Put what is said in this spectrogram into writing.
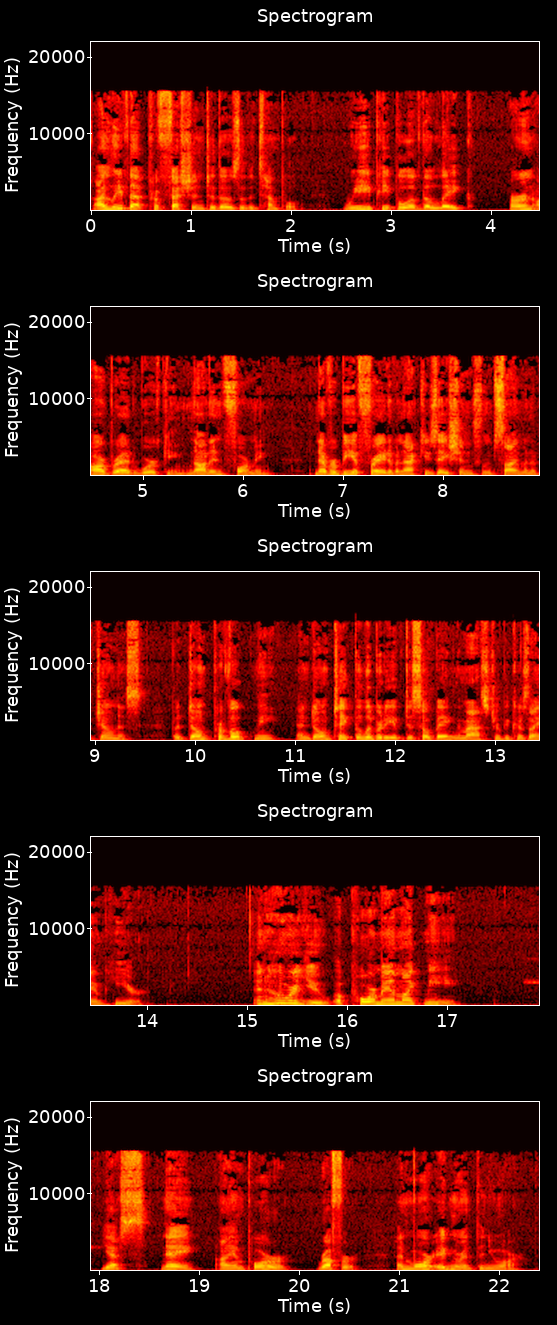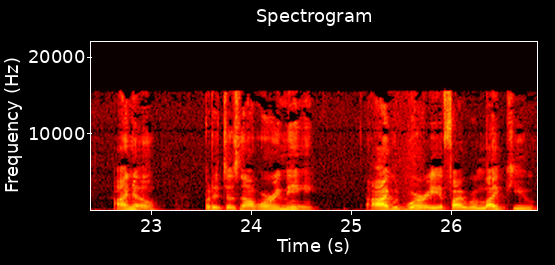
I leave that profession to those of the temple. We, people of the lake, earn our bread working, not informing. Never be afraid of an accusation from Simon of Jonas, but don't provoke me, and don't take the liberty of disobeying the master because I am here. And who are you, a poor man like me? Yes, nay, I am poorer, rougher, and more ignorant than you are. I know, but it does not worry me. I would worry if I were like you,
